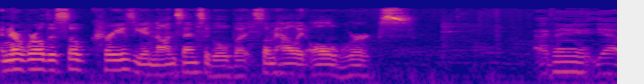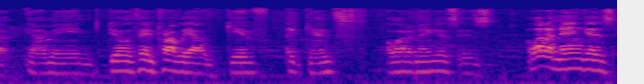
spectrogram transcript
And their world is so crazy and nonsensical, but somehow it all works. I think, yeah, yeah. I mean, the only thing probably I'll give against a lot of mangas is a lot of mangas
